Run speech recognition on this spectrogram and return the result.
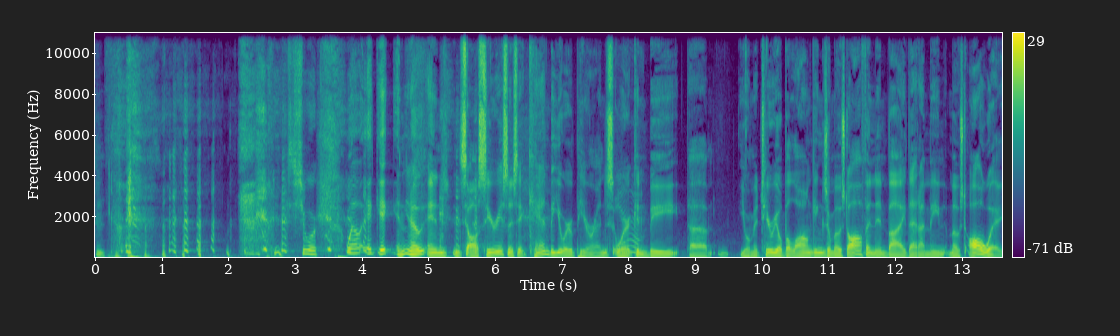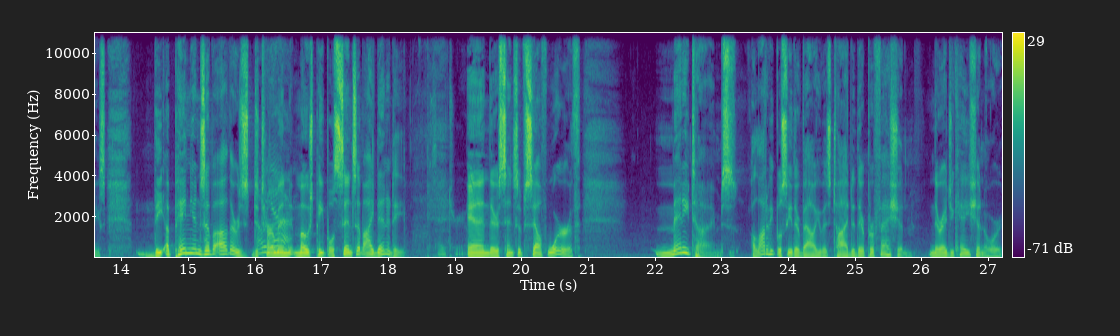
sure. Well, it, it, and you know, and it's all seriousness. It can be your appearance, or it can be uh, your material belongings, or most often, and by that I mean most always, the opinions of others determine oh, yeah. most people's sense of identity so and their sense of self worth. Many times, a lot of people see their value as tied to their profession their education or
